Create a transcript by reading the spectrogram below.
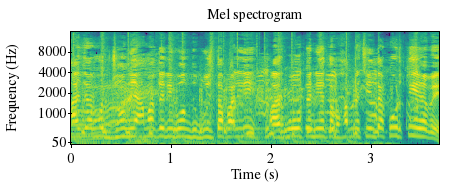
হাজার হোক জনি আমাদেরই বন্ধু বুঝতে পারলি? আর বউকে নিয়ে তো ভাবনা চিন্তা করতেই হবে।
